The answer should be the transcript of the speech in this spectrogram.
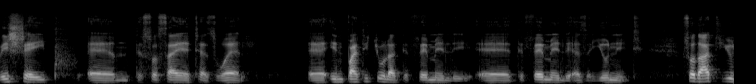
reshape um, the society as well. Uh, in particular, the family, uh, the family as a unit, so that you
